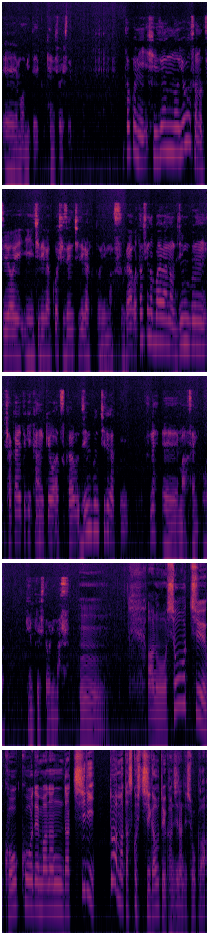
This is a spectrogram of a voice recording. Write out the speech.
えー、もう見ていく検証していく特に自然の要素の強い地理学を自然地理学と言いますが、私の場合はあの人文、社会的環境を扱う人文地理学ですね、えー、まあ専攻、研究しております。うんあの小中高校で学んだ地理とはまた少し違うという感じなんでしょうか？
